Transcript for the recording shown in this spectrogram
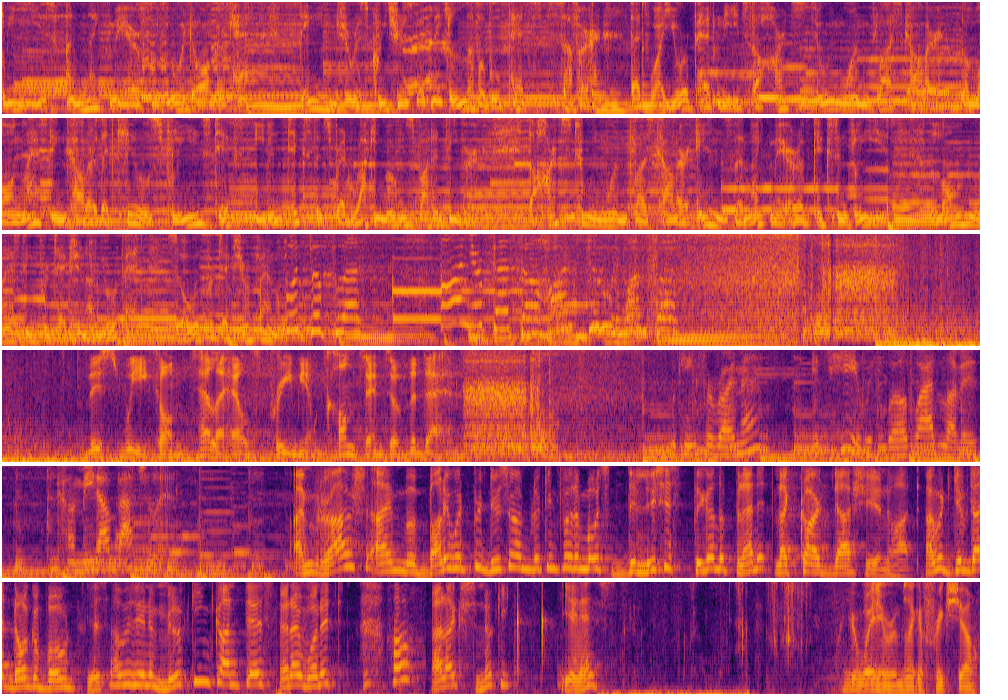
Fleas, a nightmare for your dog or cat. Dangerous creatures that make lovable pets suffer. That's why your pet needs the Hartz 2-in-1 Plus collar. The long-lasting collar that kills fleas, ticks, even ticks that spread Rocky Mountain spotted fever. The Hartz 2-in-1 Plus collar ends the nightmare of ticks and fleas. Long-lasting protection on your pet, so it protects your family. Put the plus on your pet, the Hartz 2 in 1 Plus. This week on Telehell's premium content of the Dan. Looking for romance? It's here with Worldwide Lovers. Come meet our bachelors. I'm Raj. I'm a Bollywood producer. I'm looking for the most delicious thing on the planet, like Kardashian hot. I would give that dog a bone. Yes, I was in a milking contest and I won it. Huh? I like Snooki. Yes. Your waiting room's like a freak show.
